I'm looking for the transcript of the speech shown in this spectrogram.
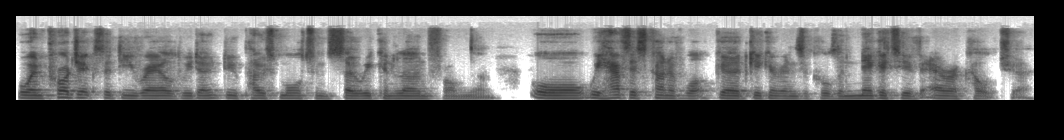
or when projects are derailed we don't do post-mortem so we can learn from them or we have this kind of what gerd gigerenzer calls a negative error culture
